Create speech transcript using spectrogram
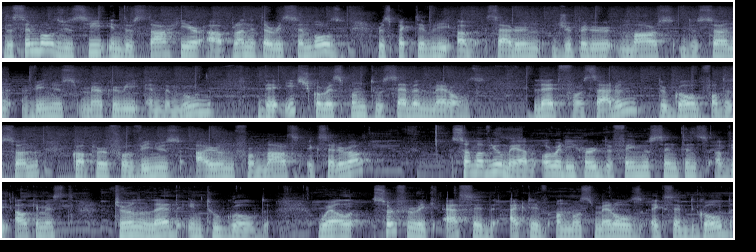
The symbols you see in the star here are planetary symbols, respectively of Saturn, Jupiter, Mars, the Sun, Venus, Mercury and the Moon. They each correspond to seven metals lead for Saturn, the gold for the Sun, copper for Venus, iron for Mars, etc. Some of you may have already heard the famous sentence of the alchemist, turn lead into gold. Well, sulfuric acid, active on most metals except gold,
